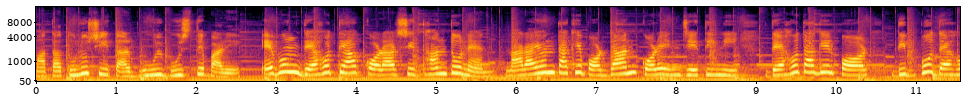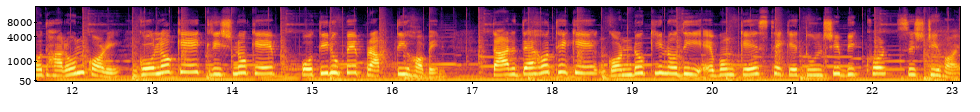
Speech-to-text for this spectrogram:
মাতা তুলসী তার ভুল বুঝতে পারে এবং দেহত্যাগ করার সিদ্ধান্ত নেন। নারায়ণ তাকে বরদান করেন যে তিনি দেহত্যাগের পর দিব্য দেহ ধারণ করে। গোলকে কৃষ্ণকে প্রতিরূপে প্রাপ্তি হবেন। তার দেহ থেকে গণ্ডকী নদী এবং কেশ থেকে তুলসী বৃক্ষর সৃষ্টি হয়।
